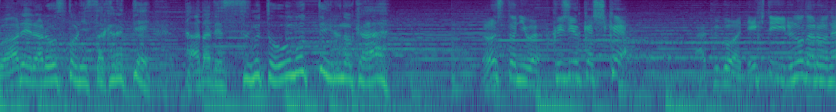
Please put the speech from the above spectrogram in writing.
我らロストに逆らってただで済むと思っているのか？ロストには服従かしか。覚悟はできているのだろうな。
